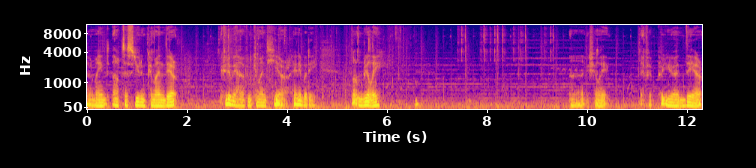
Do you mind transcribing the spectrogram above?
Never mind, artist, you're in command there. Who do we have in command here? Anybody? Not really. Uh, actually, if I put you out there,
